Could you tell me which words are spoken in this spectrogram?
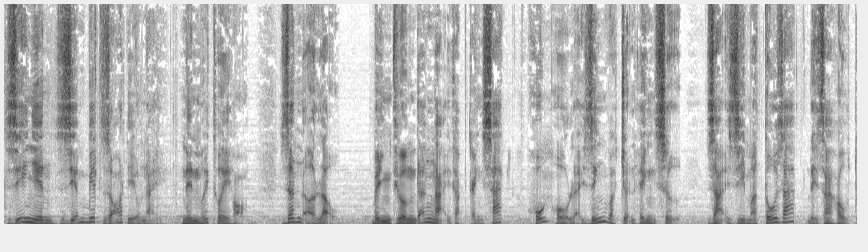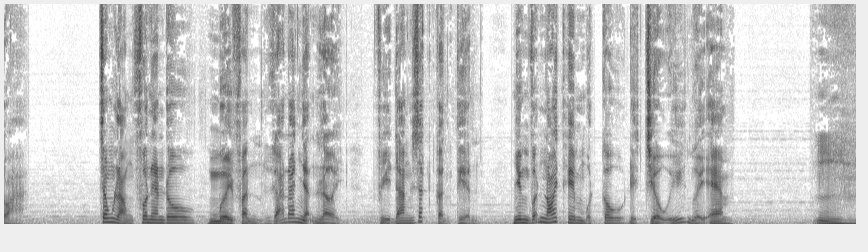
Dĩ nhiên Diễm biết rõ điều này nên mới thuê họ. Dân ở lậu, bình thường đã ngại gặp cảnh sát, huống hồ lại dính vào chuyện hình sự, dại gì mà tố giác để ra hầu tòa. Trong lòng Fernando, mười phần gã đã nhận lời vì đang rất cần tiền, nhưng vẫn nói thêm một câu để chiều ý người em. Uhm,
